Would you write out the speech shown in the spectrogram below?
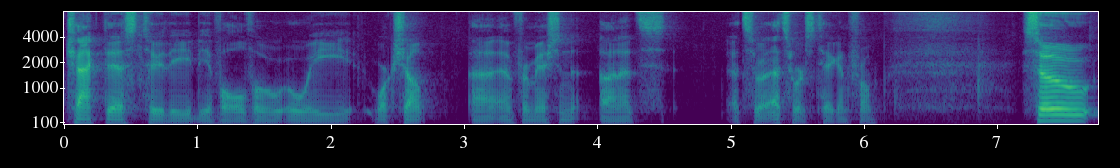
checked this to the, the Volvo OE workshop uh, information and it's, it's, that's where it's taken from. So,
